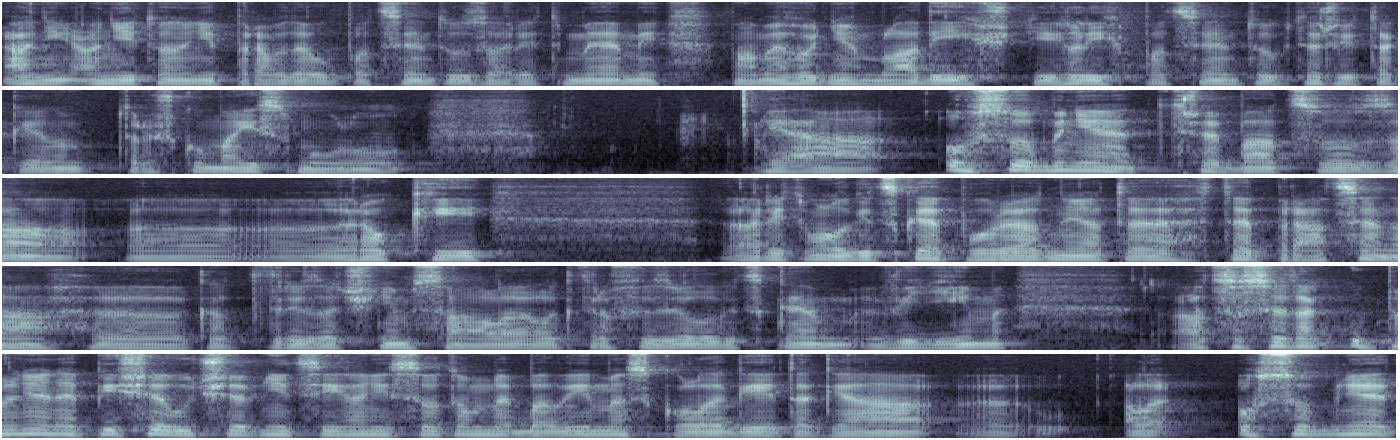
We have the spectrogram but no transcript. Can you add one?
ani, ani to není pravda u pacientů s arytmiemi. Máme hodně mladých, štíhlých pacientů, kteří tak jenom trošku mají smůlu. Já osobně třeba co za uh, roky rytmologické poradny a té, té práce na eh, katetrizačním sále elektrofyziologickém vidím, a co se tak úplně nepíše v učebnicích, ani se o tom nebavíme s kolegy, tak já, eh, ale osobně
